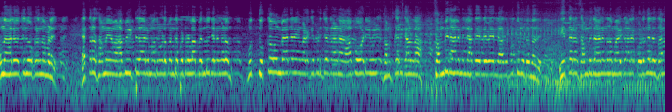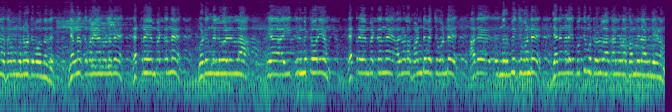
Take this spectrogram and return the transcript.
ഒന്ന് ആലോചിച്ച് നോക്കണം നമ്മൾ. എത്ര സമയം ആ വീട്ടുകാരും അതിനോട് ബന്ധപ്പെട്ടുള്ള ബന്ധുജനങ്ങളും ദുഃഖവും വേദനയും അടക്കി പിടിച്ചിട്ടാണ് ആ ബോഡി സംസ്കരിക്കാനുള്ള സംവിധാനമില്ലാത്തതിന്റെ പേരിൽ അത് ബുദ്ധിമുട്ടുന്നത്. ഇത്തരം സംവിധാനങ്ങളുമായിട്ടാണ് കൊടുങ്ങല്ലൂർ സഭ മുന്നോട്ട് പോകുന്നത്. ഞങ്ങൾക്ക് പറയാനുള്ളത് എത്രയും പെട്ടെന്ന് കൊടുങ്ങല്ലൂരിലുള്ള ഈ- ക്രിമിറ്റോറിയം എത്രയും പെട്ടെന്ന് അതിനുള്ള ഫണ്ട് വെച്ചുകൊണ്ട് അത് നിർമ്മിച്ചുകൊണ്ട് ജനങ്ങളെ ബുദ്ധിമുട്ട് ഒഴിവാക്കാനുള്ള സംവിധാനം ചെയ്യണം.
